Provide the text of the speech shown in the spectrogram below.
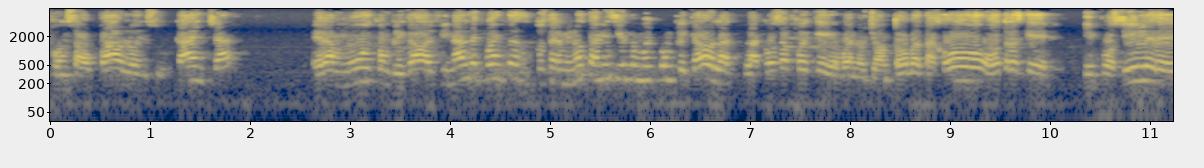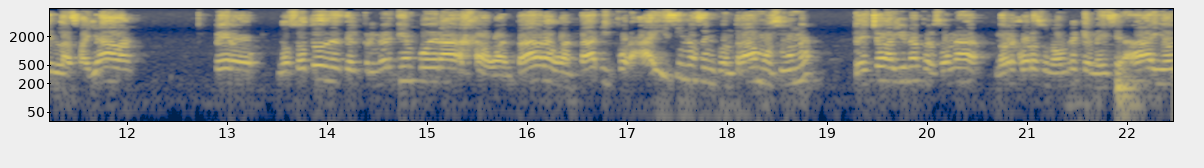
con Sao Paulo en su cancha, era muy complicado. Al final de cuentas, pues terminó también siendo muy complicado. La, la cosa fue que, bueno, John Top atajó, otras que imposibles las fallaban, pero nosotros desde el primer tiempo era aguantar, aguantar, y por ahí sí nos encontrábamos una. De hecho, hay una persona, no recuerdo su nombre, que me dice, ay, yo,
